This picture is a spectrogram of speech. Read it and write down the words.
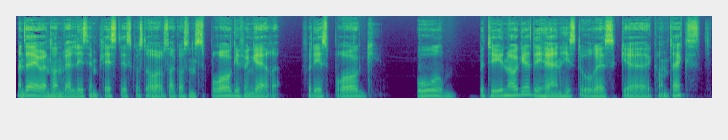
Men det er jo en sånn veldig simplistisk forståelse av hvordan språket fungerer, fordi språk, ord, betyr noe, de har en historisk eh, kontekst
